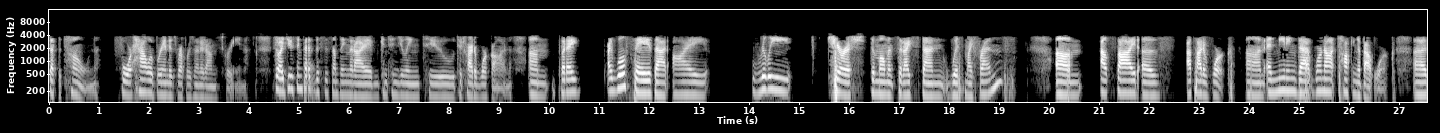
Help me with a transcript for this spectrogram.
set the tone for how a brand is represented on screen. So I do think that this is something that I'm continuing to to try to work on. Um, but I I will say that I really cherish the moments that I spend with my friends um, outside of outside of work. Um, and meaning that we're not talking about work, uh,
